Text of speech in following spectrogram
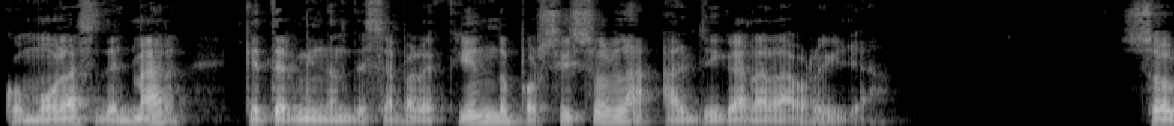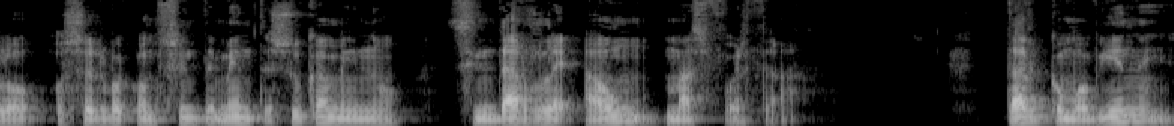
Como olas del mar que terminan desapareciendo por sí sola al llegar a la orilla. Solo observa conscientemente su camino sin darle aún más fuerza. Tal como viene,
